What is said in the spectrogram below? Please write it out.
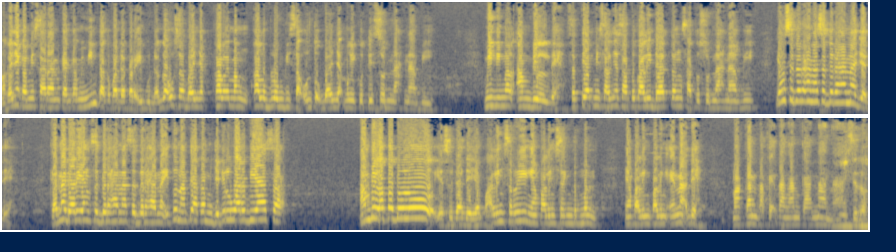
Makanya kami sarankan, kami minta kepada para ibunda, gak usah banyak, kalau emang kalau belum bisa untuk banyak mengikuti sunnah Nabi. Minimal ambil deh, setiap misalnya satu kali datang, satu sunnah Nabi. Yang sederhana-sederhana aja deh. Karena dari yang sederhana-sederhana itu nanti akan menjadi luar biasa. Ambil apa dulu? Ya sudah deh, yang paling sering, yang paling sering demen, yang paling-paling enak deh. Makan pakai tangan kanan. Nah, itu loh.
